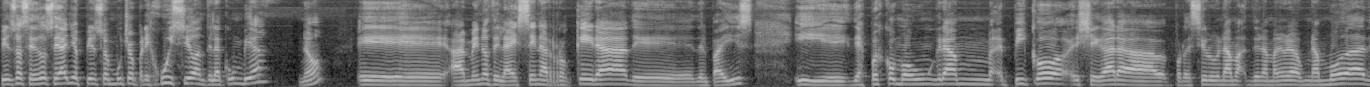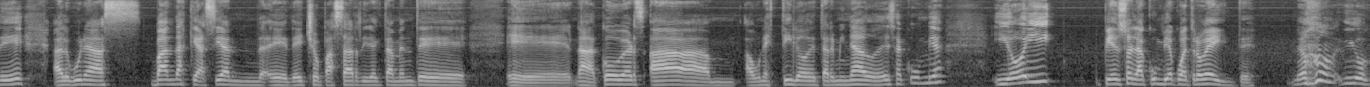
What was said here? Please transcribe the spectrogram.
pienso hace 12 años, pienso en mucho prejuicio ante la cumbia, ¿no? Eh, al menos de la escena rockera del país, y después como un gran pico llegar a, por decirlo de una manera, una moda de algunas bandas que hacían, eh, de hecho, pasar directamente, eh, nada, covers a, a un estilo determinado de esa cumbia, y hoy pienso en la cumbia 420. ¿no? Digo,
